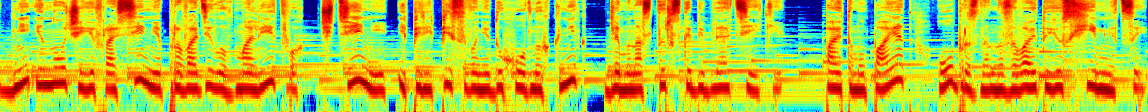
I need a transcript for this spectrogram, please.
Дни и ночи Ефросиния проводила в молитвах, чтении и переписывании духовных книг для монастырской библиотеки. Поэтому поэт образно называет ее схимницей.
